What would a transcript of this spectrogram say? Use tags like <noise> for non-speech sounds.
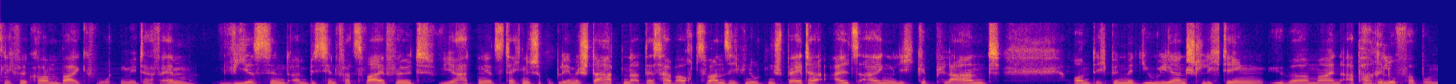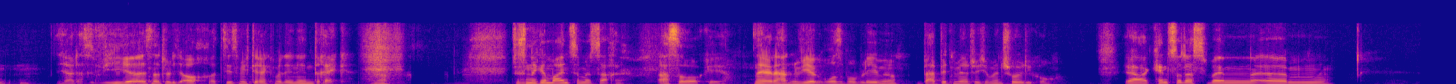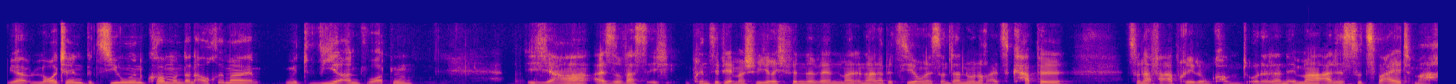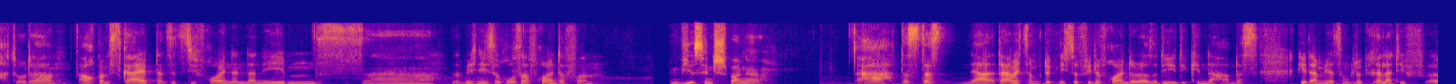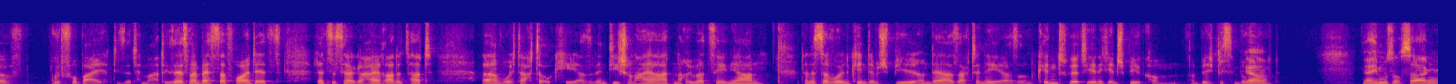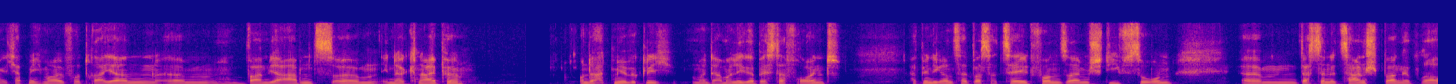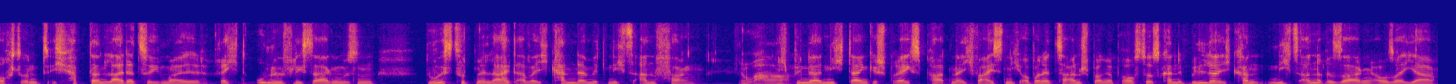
Herzlich willkommen bei Quotenmeter FM. Wir sind ein bisschen verzweifelt. Wir hatten jetzt technische Probleme, starten deshalb auch 20 Minuten später als eigentlich geplant. Und ich bin mit Julian Schlichting über mein Apparillo verbunden. Ja, das Wir ist natürlich auch, ziehst mich direkt mit in den Dreck. Ne? Das ist eine gemeinsame Sache. Ach so, okay. Naja, da hatten wir große Probleme. Da bitten wir natürlich um Entschuldigung. Ja, kennst du das, wenn ähm, ja, Leute in Beziehungen kommen und dann auch immer mit wir antworten? Ja, also was ich prinzipiell immer schwierig finde, wenn man in einer Beziehung ist und dann nur noch als Couple zu einer Verabredung kommt oder dann immer alles zu zweit macht oder auch beim Skype, dann sitzt die Freundin daneben. Das, ah, da bin ich nicht so großer Freund davon. Wir sind schwanger. Ah, das, das, ja, da habe ich zum Glück nicht so viele Freunde oder so, die, die Kinder haben. Das geht an mir zum Glück relativ äh, gut vorbei, diese Thematik. Selbst mein bester Freund, der jetzt letztes Jahr geheiratet hat, äh, wo ich dachte, okay, also wenn die schon heiraten nach über zehn Jahren, dann ist da wohl ein Kind im Spiel und der sagte, nee, also ein Kind wird hier nicht ins Spiel kommen. Da bin ich ein bisschen beruhigt. Ja. ja ich muss auch sagen, ich habe mich mal vor drei Jahren, ähm, waren wir abends ähm, in der Kneipe und da hat mir wirklich mein damaliger bester Freund, hat mir die ganze Zeit was erzählt von seinem Stiefsohn, ähm, dass er eine Zahnspange braucht. Und ich habe dann leider zu ihm mal recht unhöflich sagen müssen, du, es tut mir leid, aber ich kann damit nichts anfangen. Oha. Ich bin da nicht dein Gesprächspartner. Ich weiß nicht, ob er eine Zahnspange brauchst. Du hast keine Bilder. Ich kann nichts anderes sagen, außer ja.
